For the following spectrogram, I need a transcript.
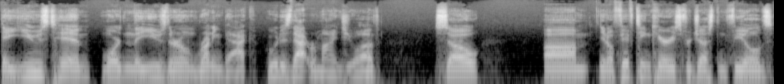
They used him more than they used their own running back. Who does that remind you of? So, um, you know, 15 carries for Justin Fields,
